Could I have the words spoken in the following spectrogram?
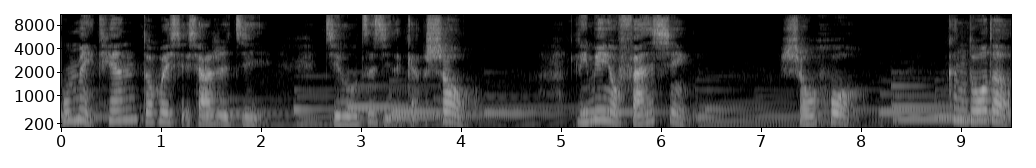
我每天都会写下日记，记录自己的感受，里面有反省、收获，更多的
